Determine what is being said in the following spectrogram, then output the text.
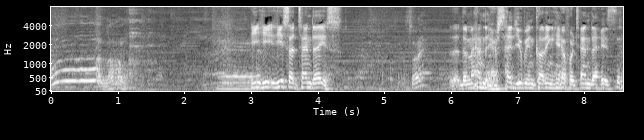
Oh, long. He, he he said ten days. Sorry? The, the man there said you've been cutting hair for ten days. Yeah,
